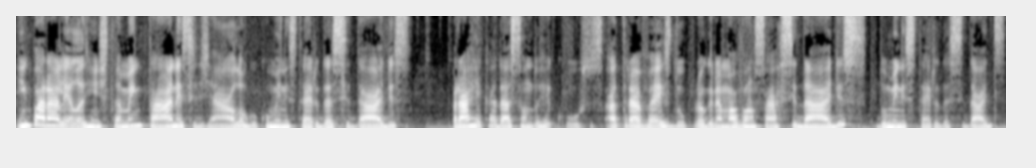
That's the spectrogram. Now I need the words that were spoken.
Em paralelo, a gente também está nesse diálogo com o Ministério das Cidades para arrecadação de recursos através do programa Avançar Cidades, do Ministério das Cidades,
